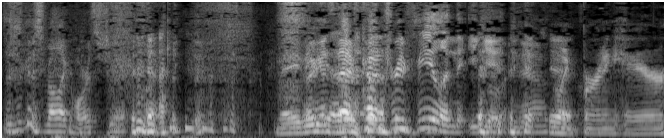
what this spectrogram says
just gonna smell like horse shit? Like, Maybe. it's uh, that country feeling that you get, you know? Yeah. Like burning hair.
